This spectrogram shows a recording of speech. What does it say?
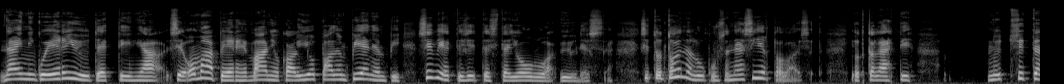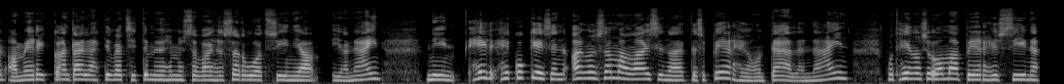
näin niin kuin eriytettiin ja se oma perhe vaan, joka oli jo paljon pienempi, se vietti sitten sitä joulua yhdessä. Sitten on toinen lukunsa nämä siirtolaiset, jotka lähti nyt sitten Amerikkaan tai lähtivät sitten myöhemmässä vaiheessa Ruotsiin ja, ja näin, niin he, he kokee sen aivan samanlaisena, että se perhe on täällä näin, mutta heillä on se oma perhe siinä.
